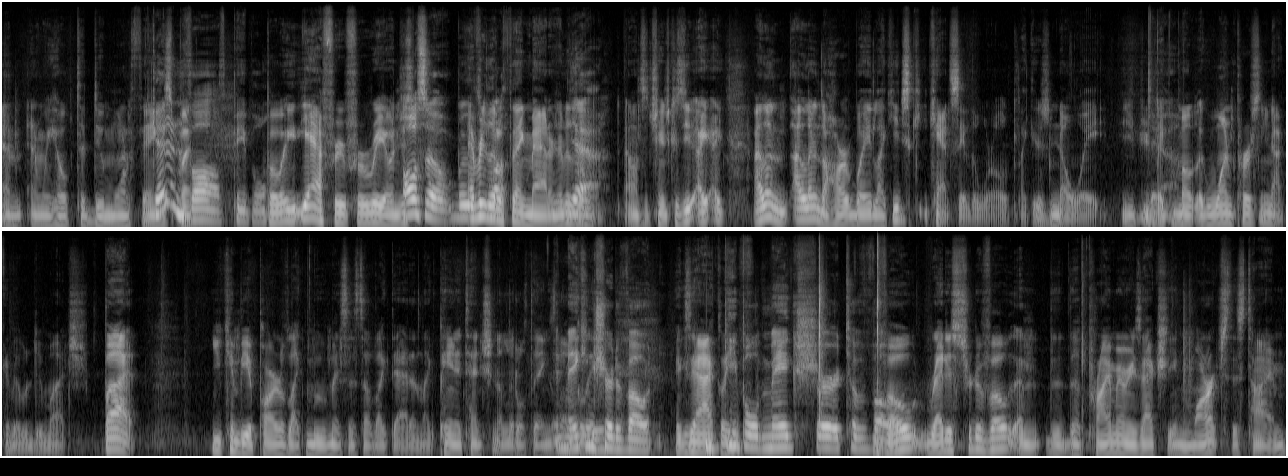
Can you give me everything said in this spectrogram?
and and we hope to do more things. Get but, involved, people. But we, yeah, for for real, and just also, every little well, thing matters. Every yeah. little ounce of change. Because I, I I learned I learned the hard way. Like you just you can't save the world. Like there's no way. You, you like Yeah. mo- like one person, you're not gonna be able to do much. But you can be a part of like movements and stuff like that, and like paying attention to little things. and making sure to vote. exactly People make sure to vote. vote, register to vote, and the, the primary is actually in March this time.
